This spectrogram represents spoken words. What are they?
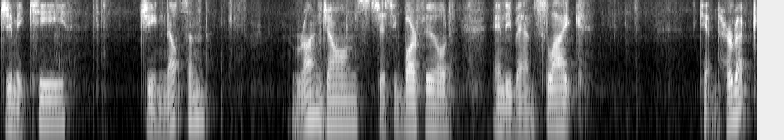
Jimmy Key, Gene Nelson, Ron Jones, Jesse Barfield, Andy Van Slyke, Kent Hrbek,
